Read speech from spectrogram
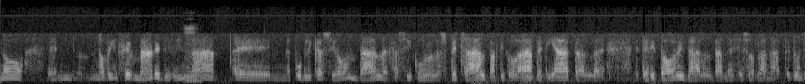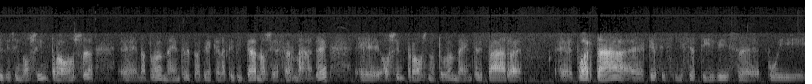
no, non vi firmare mm. la pubblicazione dal fascicolo speciale particolare dedicato al territorio dal, dal Messi Sorlanate, dunque non si impronsa eh, naturalmente perché l'attività non si è fermata eh, o si impros naturalmente per eh, portare eh, queste iniziative eh, poi,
